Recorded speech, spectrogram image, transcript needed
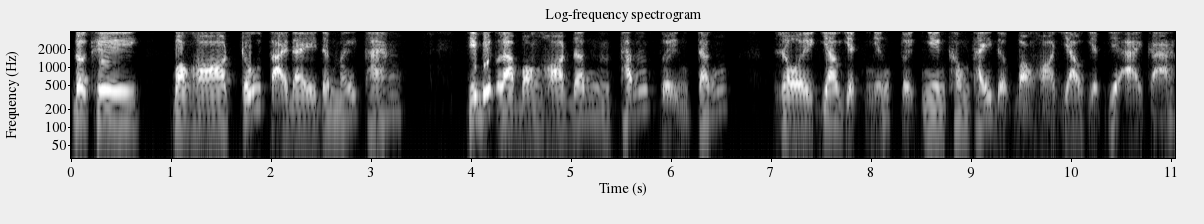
Đôi khi bọn họ trú tại đây đến mấy tháng. Chỉ biết là bọn họ đến Thánh Tuyền Trấn, rồi giao dịch những tuyệt nhiên không thấy được bọn họ giao dịch với ai cả.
